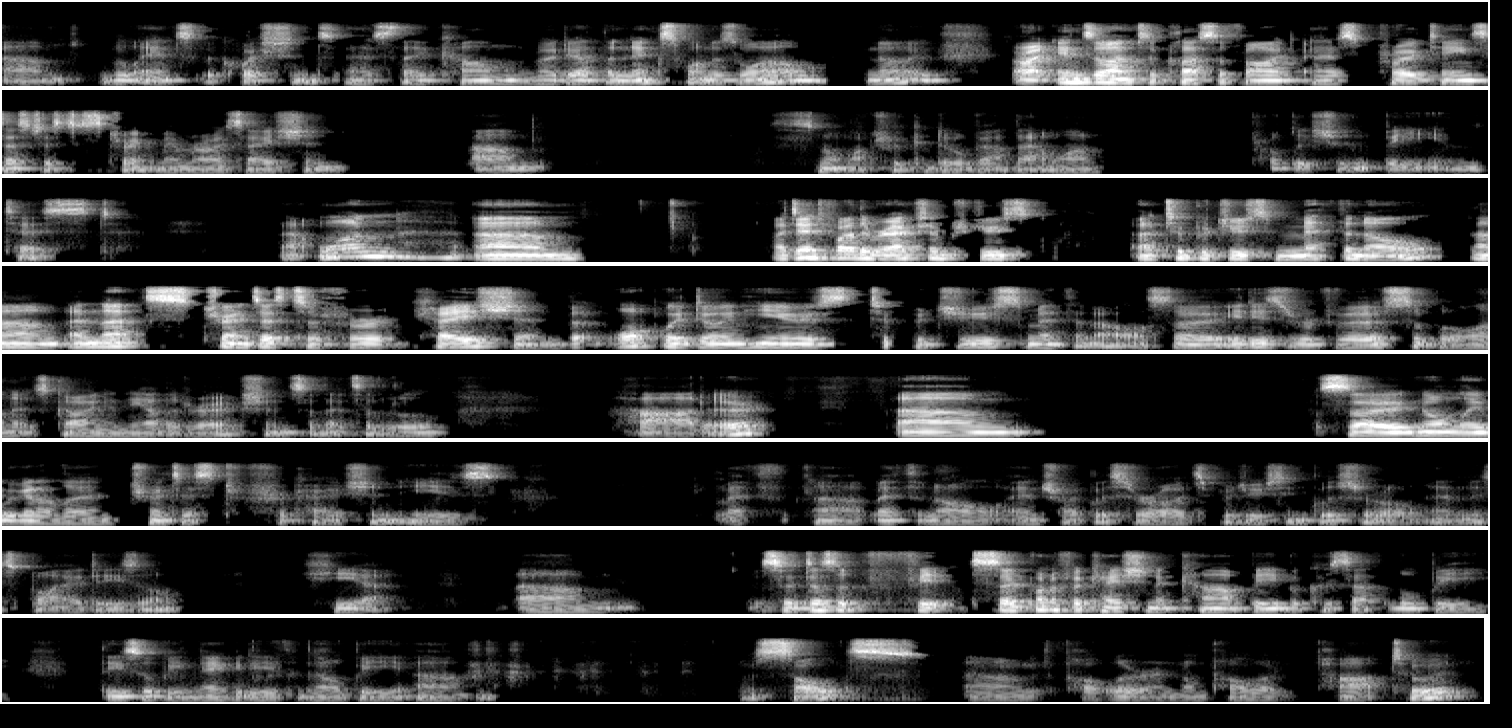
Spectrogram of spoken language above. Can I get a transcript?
Um, we'll answer the questions as they come. No doubt the next one as well. No. All right. Enzymes are classified as proteins. That's just a straight memorization. Um, there's not much we can do about that one. Probably shouldn't be in the test. That one. Um, identify the reaction produced uh, to produce methanol, um, and that's transesterification. But what we're doing here is to produce methanol, so it is reversible and it's going in the other direction. So that's a little harder. Um, so normally we're going to learn transesterification is meth, uh, methanol and triglycerides producing glycerol and this biodiesel here. Um, so does it fit? So saponification it can't be because that will be these will be negative and they'll be um, salts uh, with the polar and non-polar part to it.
